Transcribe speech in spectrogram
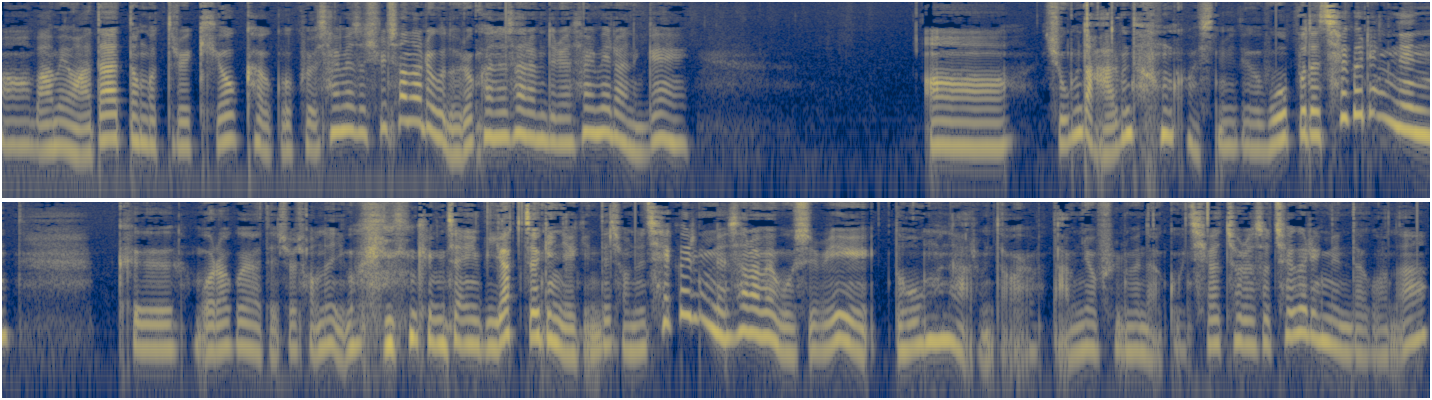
어, 마음에 와닿았던 것들을 기억하고 그걸 삶에서 실천하려고 노력하는 사람들의 삶이라는 게, 어, 조금 더 아름다운 것 같습니다. 무엇보다 책을 읽는 그 뭐라고 해야 되죠? 저는 이거 굉장히 미학적인 얘기인데 저는 책을 읽는 사람의 모습이 너무나 아름다워요. 남녀 불문하고 지하철에서 책을 읽는다거나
